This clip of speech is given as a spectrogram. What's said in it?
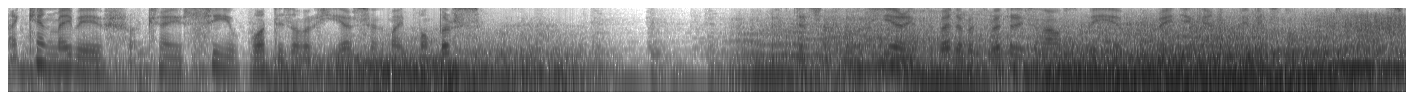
I can maybe, okay, see what is over here, send my bombers. If there's something over here, if the weather, but the weather is announced to be uh, rainy again, maybe it's not. Let's see.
